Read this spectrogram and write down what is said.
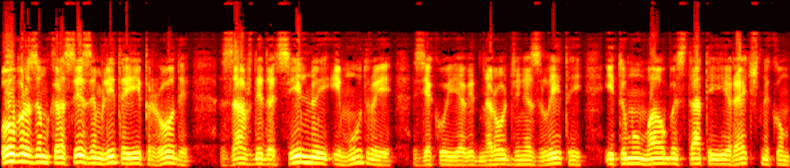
образом краси землі та її природи, завжди доцільної і мудрої, з якою я від народження злитий, і тому мав би стати її речником,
